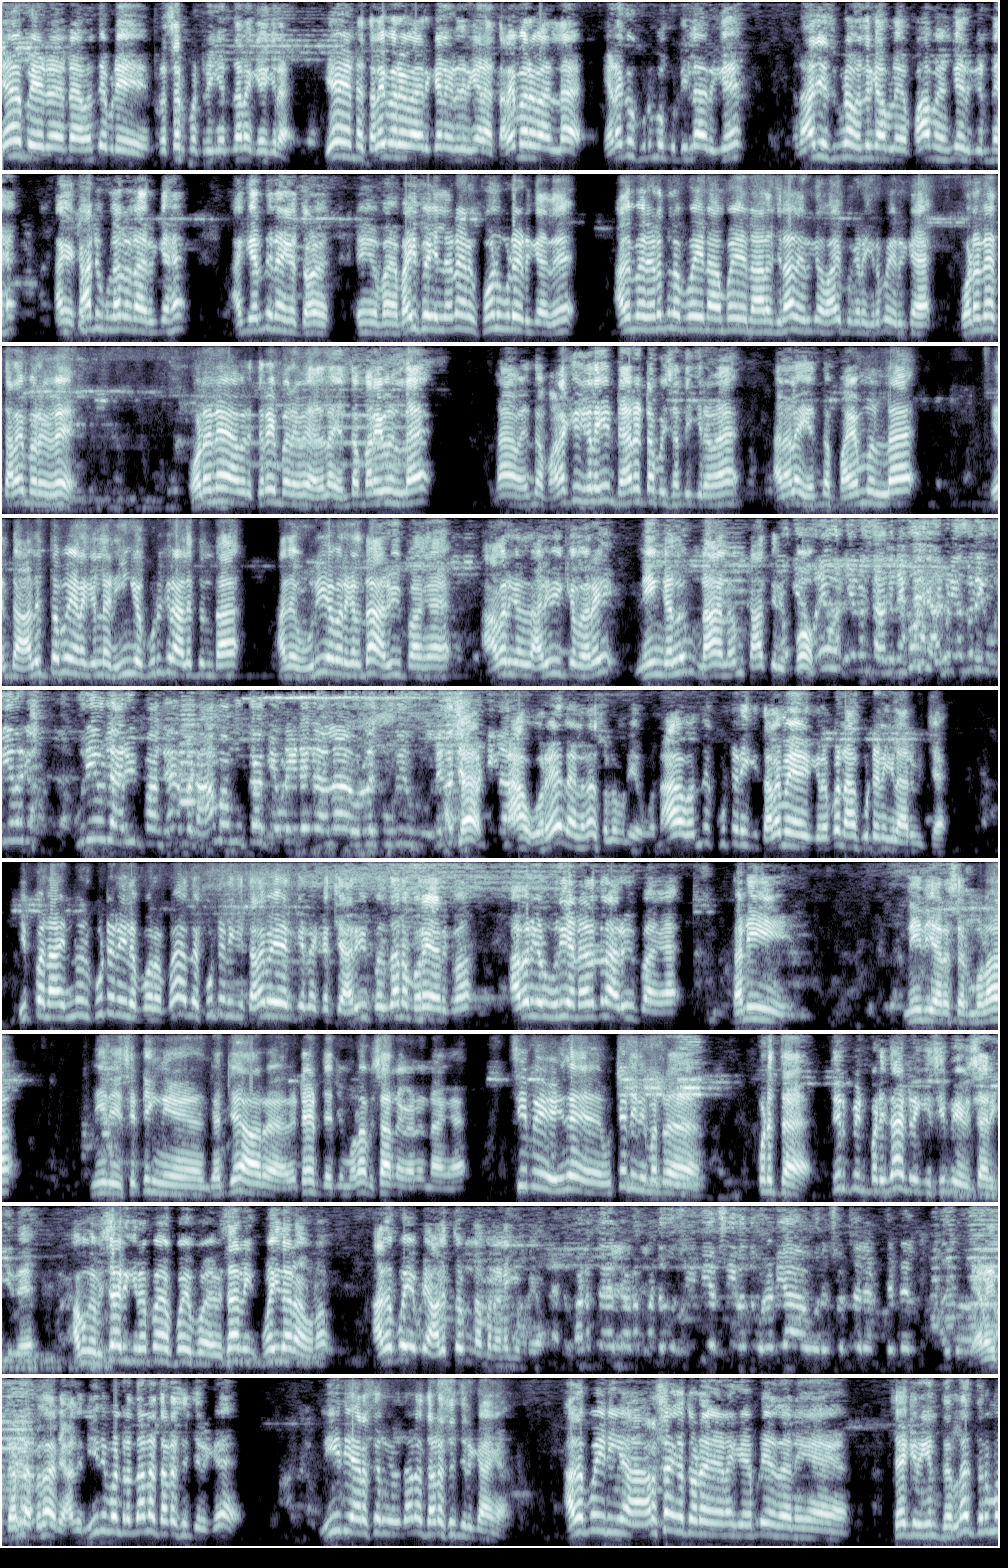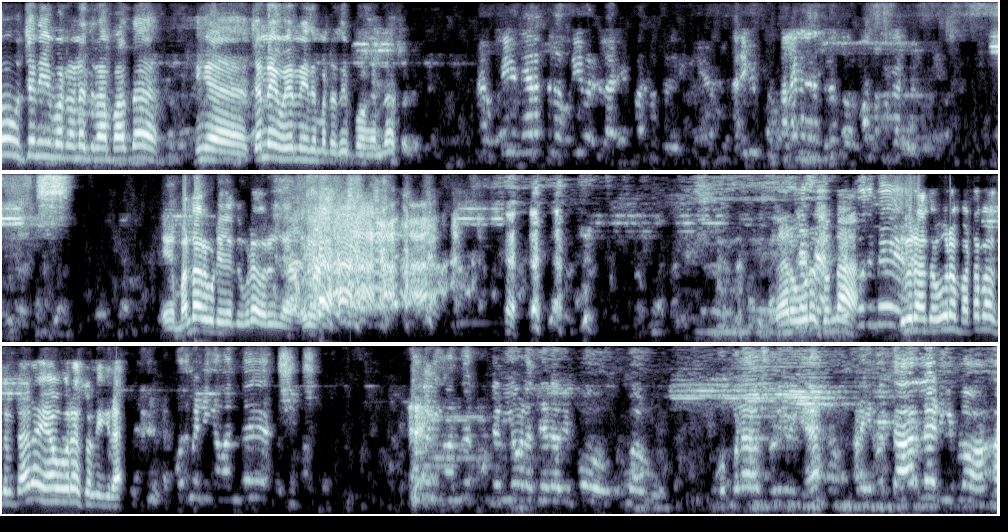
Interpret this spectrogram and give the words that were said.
ஏன் இப்ப என்ன வந்து இப்படி ப்ரெஷர் பண்றீங்கன்னு தானே கேக்குறேன் ஏன் என்ன தலைமறைவா இருக்கேன்னு எழுதிருக்கேன் நான் தலைமறைவா இல்லை. எனக்கும் குடும்ப குட்டிலாம் இருக்கு. ராஜேஷ் கூட வந்திருக்காப்புல என் பாம்பு எங்க இருக்குன்னு. அங்க காட்டுக்குள்ளார நான் இருக்கேன். அங்க இருந்து நான் எங்க எங்க வைஃபை இல்லைன்னா எனக்கு போன் கூட எடுக்காது. அது மாதிரி இடத்துல போய் நான் போய் நாலஞ்சு நாள் இருக்க வாய்ப்பு கிடைக்கிறப்ப இருக்கேன். உடனே தலைமறைவு. உடனே அவர் திரைமறைவு அதெல்லாம் எந்த மறைவும் இல்ல. நான் எந்த வழக்குகளையும் டைரக்டா போய் சந்திக்கிறவன். அதனால எந்த பயமும் இல்ல. எந்த அழுத்தமும் எனக்கு இல்ல. நீங்க கொடுக்கிற அழுத்தம் தான். அதை உரியவர்கள் தான் அறிவிப்பாங்க. அவர்கள் அறிவிக்க வரை நீங்களும் நானும் காத்திருப்போம். நான் ஒரே லைன்ல தான் சொல்ல முடியும். நான் வந்து கூட்டணிக்கு தலைமை ஏற்கிறப்ப நான் கூட்டணிகளை அறிவிச்சேன். இப்ப நான் இன்னொரு கூட்டணியில போறப்ப அந்த கூட்டணிக்கு தலைமை ஏற்கிற கட்சி அறிவிப்பது தானே முறையா இருக்கும். அவர்கள் உரிய நேரத்துல அறிவிப்பாங்க. தனி நீதி அரசர் மூலம் நீதி sitting judge or retired judge மூலம் விசாரணை வேணும்னாங்க. சிபிஐ இது உச்ச நீதிமன்ற கொடுத்த தீர்ப்பின்படி தான் இன்றைக்கு சிபிஐ விசாரிக்குது. அவங்க விசாரிக்கிறப்ப போய் விசாரணைக்கு போய் தானே ஆகணும். அதை போய் எப்படி அழுத்தம் நம்ம நினைக்க முடியும்? எனக்கு தெரியல இப்பதான் அது நீதிமன்றம் தானே தடை செஞ்சிருக்கு. நீதி அரசர்கள் தானே தடை செஞ்சிருக்காங்க. அதை போய் நீங்க அரசாங்கத்தோட எனக்கு எப்படி அதை நீங்க சேர்க்கிறீங்கன்னு தெரியல. திரும்பவும் உச்ச நீதிமன்றம் நேத்து நான் பார்த்தா நீங்க சென்னை உயர்நீதிமன்றத்துக்கு போங்கன்னு தான் சொல்லுங்க? எங்க மன்னார்குடியில இருந்து கூட வருங்க. வேற ஊரை சொன்னா இவர் அந்த ஊரை மட்டமா சொல்லிட்டாரு என் ஊரே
